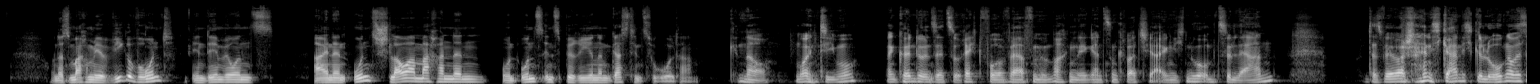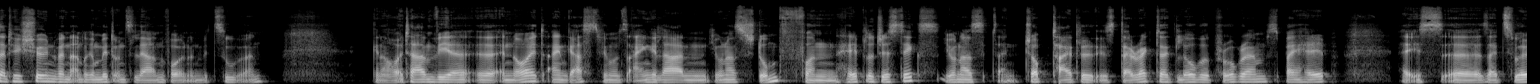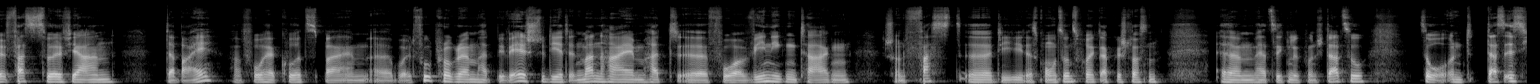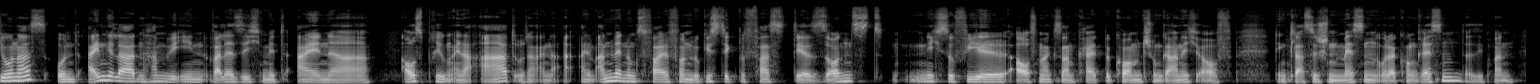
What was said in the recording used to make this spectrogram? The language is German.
Und das machen wir wie gewohnt, indem wir uns einen uns schlauer machenden und uns inspirierenden Gast hinzugeholt haben. Genau. Moin Timo. Man könnte uns jetzt so recht vorwerfen, wir machen den ganzen Quatsch ja eigentlich nur, um zu lernen. Das wäre wahrscheinlich gar nicht gelogen, aber es ist natürlich schön, wenn andere mit uns lernen wollen und mit zuhören. Genau, heute haben wir äh, erneut einen Gast. Wir haben uns eingeladen, Jonas Stumpf von Help Logistics. Jonas, sein Jobtitel ist Director Global Programs bei Help. Er ist äh, seit zwölf, fast zwölf Jahren dabei, war vorher kurz beim äh, World Food Program, hat BWL studiert in Mannheim, hat äh, vor wenigen Tagen schon fast äh, die, das Promotionsprojekt abgeschlossen. Ähm, herzlichen Glückwunsch dazu. So, und das ist Jonas. Und eingeladen haben wir ihn, weil er sich mit einer Ausprägung einer Art oder einer, einem Anwendungsfall von Logistik befasst, der sonst nicht so viel Aufmerksamkeit bekommt, schon gar nicht auf den klassischen Messen oder Kongressen. Da sieht man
